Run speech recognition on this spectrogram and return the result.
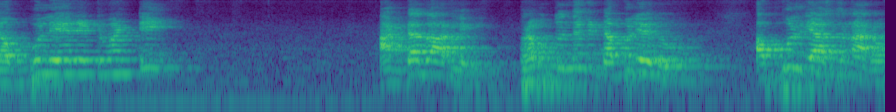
డబ్బు లేనటువంటి అడ్డదారులు ఇవి. ప్రభుత్వం దగ్గర డబ్బు లేదు అప్పులు చేస్తున్నారు.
